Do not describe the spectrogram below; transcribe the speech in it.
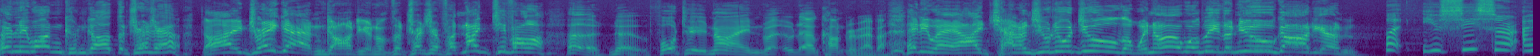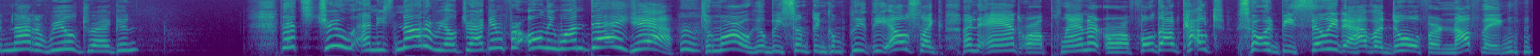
Only one can guard the treasure. I, Dragan, guardian of the treasure for 94. Uh, no, 49. uh, I can't remember. Anyway, I challenge you to a duel. The winner will be the new guardian. But you see, sir, I'm not a real dragon. That's true, and he's not a real dragon for only one day. Yeah, tomorrow he'll be something completely else, like an ant or a planet or a fold out couch. So it'd be silly to have a duel for nothing.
